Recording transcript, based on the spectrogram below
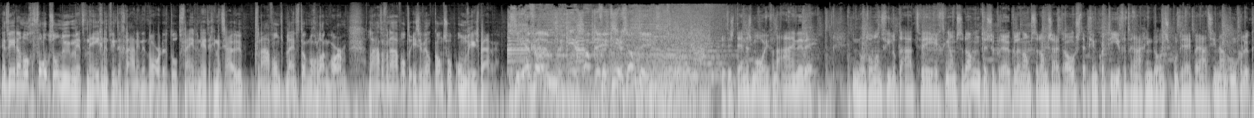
Het weer dan nog volop zon nu met 29 graden in het noorden tot 35 in het zuiden. Vanavond blijft het ook nog lang warm. Later vanavond is er wel kans op onweersbuien. ZFM, verkeersupdate. verkeersupdate. Dit is Dennis Mooij van de ANWB. In Noord-Holland viel op de A2 richting Amsterdam. Tussen Breukelen en Amsterdam-Zuidoost heb je een kwartier vertraging door een spoedreparatie na een ongeluk.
